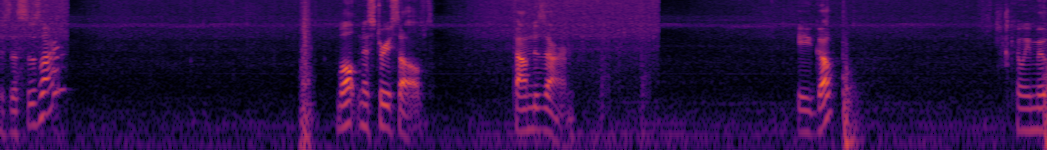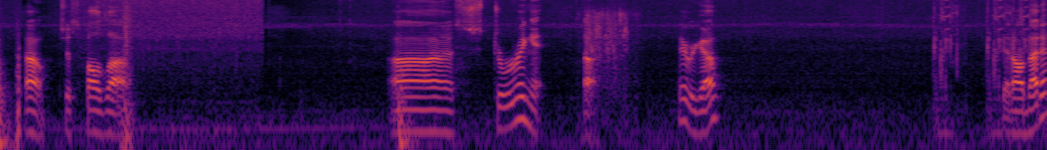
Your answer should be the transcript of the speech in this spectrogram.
Is this his arm? Well, mystery solved. Found his arm. Here you go. Can we move? Oh, just falls off. Uh, string it up. There we go. That all better?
